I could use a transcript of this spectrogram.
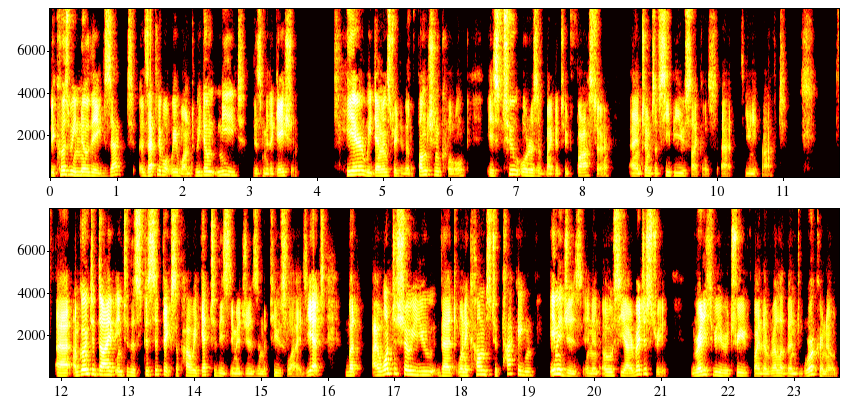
because we know the exact exactly what we want, we don't need this mitigation. Here we demonstrated that a function call is two orders of magnitude faster in terms of CPU cycles at Unikraft. Uh, I'm going to dive into the specifics of how we get to these images in a few slides yet, but I want to show you that when it comes to packing images in an OCI registry, ready to be retrieved by the relevant worker node,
